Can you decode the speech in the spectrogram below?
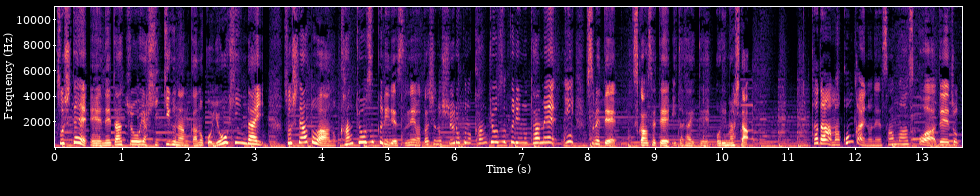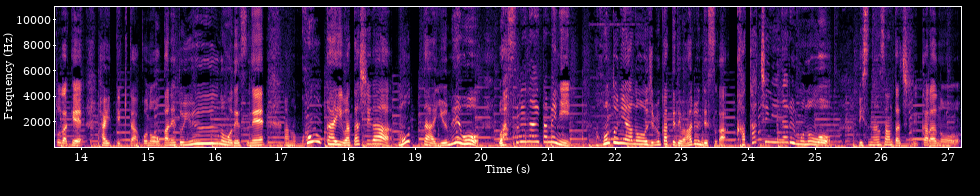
そして、えー、ネタ帳や筆記具なんかのこう用品代。そしてあとはあの環境づくりですね。私の収録の環境づくりのために全て使わせていただいておりました。ただ、まあ、今回のねサンマースコアでちょっとだけ入ってきたこのお金というのをですねあの今回私が持った夢を忘れないために本当にあの自分勝手ではあるんですが形になるものをリスナーさんたちからの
